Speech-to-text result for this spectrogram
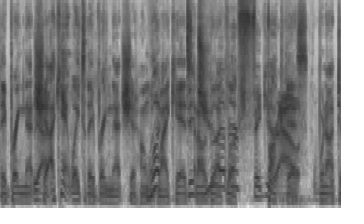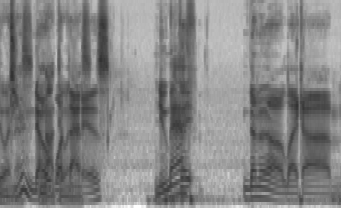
They bring that Yeah. shit. I can't wait till they bring that shit home with my kids, did and I'll you be like, "Look, figure out- this. We're not doing Do this. you know what that this." is? New math? They, no, no, no. Like um,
